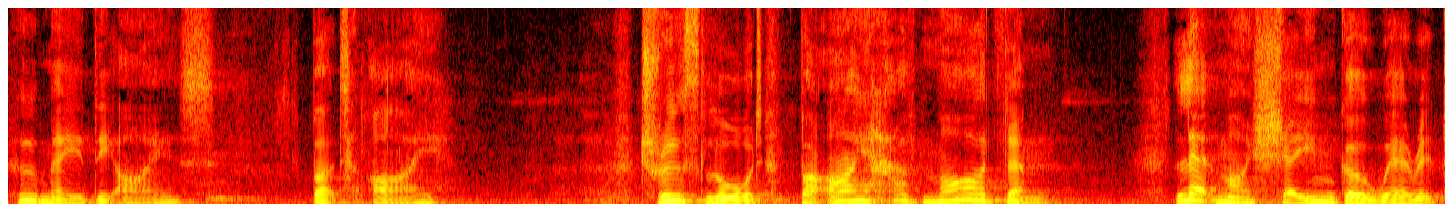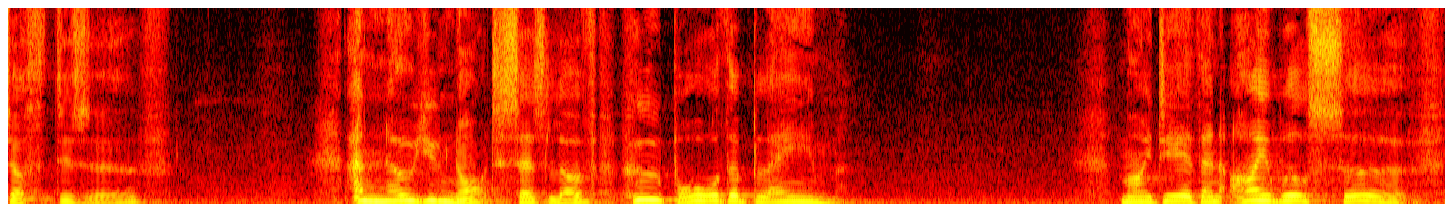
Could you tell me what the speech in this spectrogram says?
Who made the eyes? But I. Truth, Lord, but I have marred them. Let my shame go where it doth deserve. And know you not, says love, who bore the blame? My dear, then I will serve.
